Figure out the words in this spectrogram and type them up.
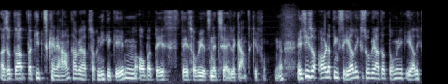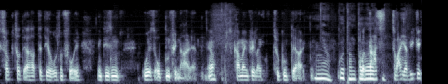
Also da, da gibt es keine Handhabe, hat es auch nie gegeben, aber das, das habe ich jetzt nicht sehr elegant gefunden. Ja. Es ist allerdings ehrlich, so wie auch der Dominik ehrlich gesagt hat, er hatte die Hosen voll in diesem US Open Finale. Ja, das kann man ihm vielleicht zugute halten. Ja, gut. Und aber, aber das war ja wirklich,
